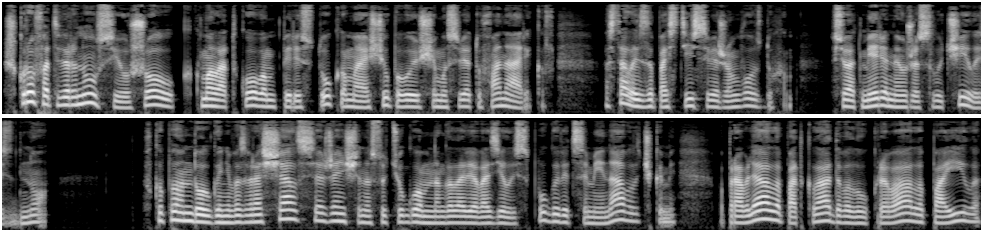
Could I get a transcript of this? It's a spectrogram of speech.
Шкров отвернулся и ушел к молотковым перестукам и ощупывающему свету фонариков. Осталось запастись свежим воздухом. Все отмеренное уже случилось, дно — в КП он долго не возвращался, женщина с утюгом на голове возилась с пуговицами и наволочками, поправляла, подкладывала, укрывала, поила,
